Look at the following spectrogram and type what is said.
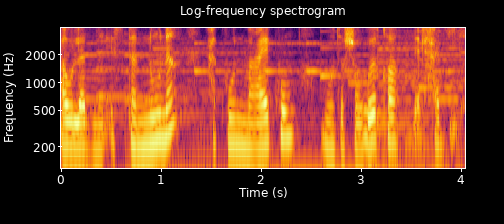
أولادنا. استنونا هكون معاكم متشوقة للحديث.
